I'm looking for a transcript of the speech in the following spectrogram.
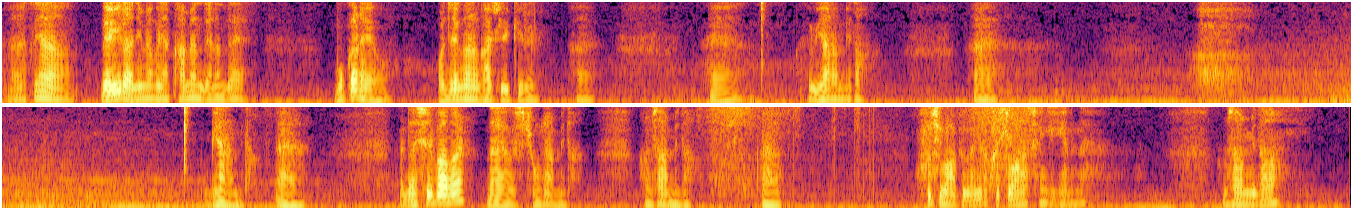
예, 그냥 내일 아니면 그냥 가면 되는데 못 가네요. 언젠가는 갈 수 있기를. 아, 예, 미안합니다. 아, 미안합니다. 예. 일단 실방을 나 여기서 종료합니다. 감사합니다. 예. 후지 마비가 이렇게 또 하나 생기겠네. 감사합니다.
